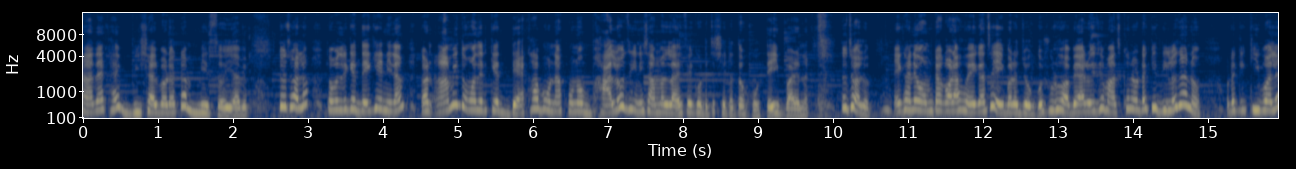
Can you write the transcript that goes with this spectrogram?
না দেখায়, বিশাল বড় একটা মিস হয়ে যাবে। তো চলো, তোমাদেরকে দেখিয়ে নিলাম। কারণ আমি তোমাদেরকে দেখাবো না কোনো ভালো জিনিস আমার লাইফে ঘটেছে, সেটা তো হতেই পারে না। তো চলো, এখানে ওমটা করা হয়ে গেছে। এইবারে যজ্ঞ শুরু হবে। আর ওই যে মাঝখানে ওটা কি দিল জানো? ওটাকে কি বলে?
